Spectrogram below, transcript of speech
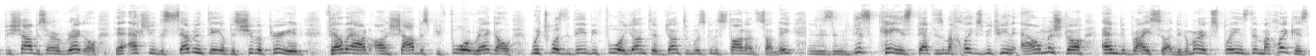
B'Shabbos Regal, that actually the seventh day of the Shiva period fell out on Shabbos before Regal, which was the day before Yontiv. Yontiv was going to start on Sunday. It is in this case that is machlekes between our Mishnah and the Brisa. And the Gemara explains the machlekes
